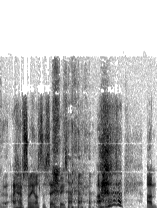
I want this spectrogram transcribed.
Uh, I have something else to say. Face. um,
